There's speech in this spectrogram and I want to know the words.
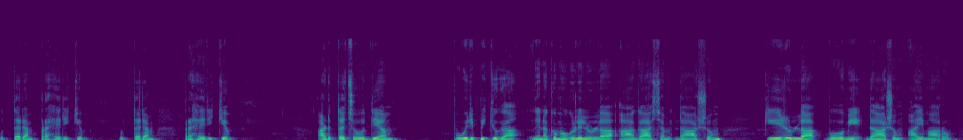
ഉത്തരം പ്രഹരിക്കും. ഉത്തരം പ്രഹരിക്കും. അടുത്ത ചോദ്യം. പൂരിപ്പിക്കുക. നിനക്ക് മുകളിലുള്ള ആകാശം ഡാഷും കീഴുള്ള ഭൂമി ഡാഷും ആയി മാറും.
